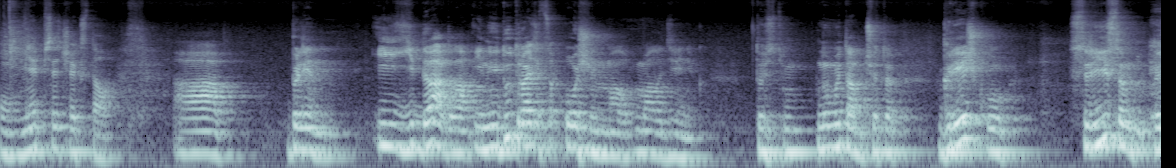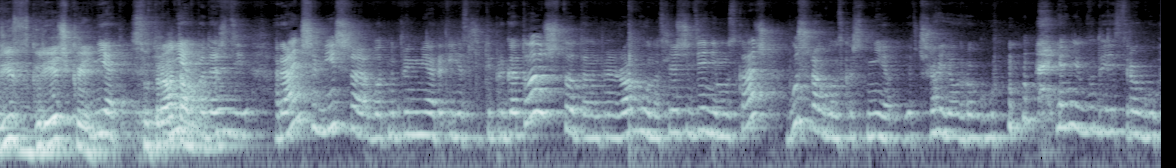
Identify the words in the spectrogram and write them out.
О, У меня 50 человек стало. А, блин, и еда, главное, и на еду тратится очень мало, мало денег. То есть, ну мы там что-то гречку с рисом, рис с гречкой. Нет, С утра нет, там- подожди. Раньше Миша, вот, например, если ты приготовишь что-то, например, рагу, на следующий день ему скажешь, будешь рагу? Он скажет, нет, я вчера ел рагу, я не буду есть рагу.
